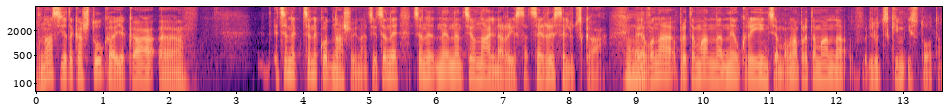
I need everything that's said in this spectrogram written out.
В нас є така штука, яка. Е, це не це не код нашої нації, це не це не, не національна риса, це риса людська. Угу. Вона притаманна не українцям, а вона притаманна людським істотам.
